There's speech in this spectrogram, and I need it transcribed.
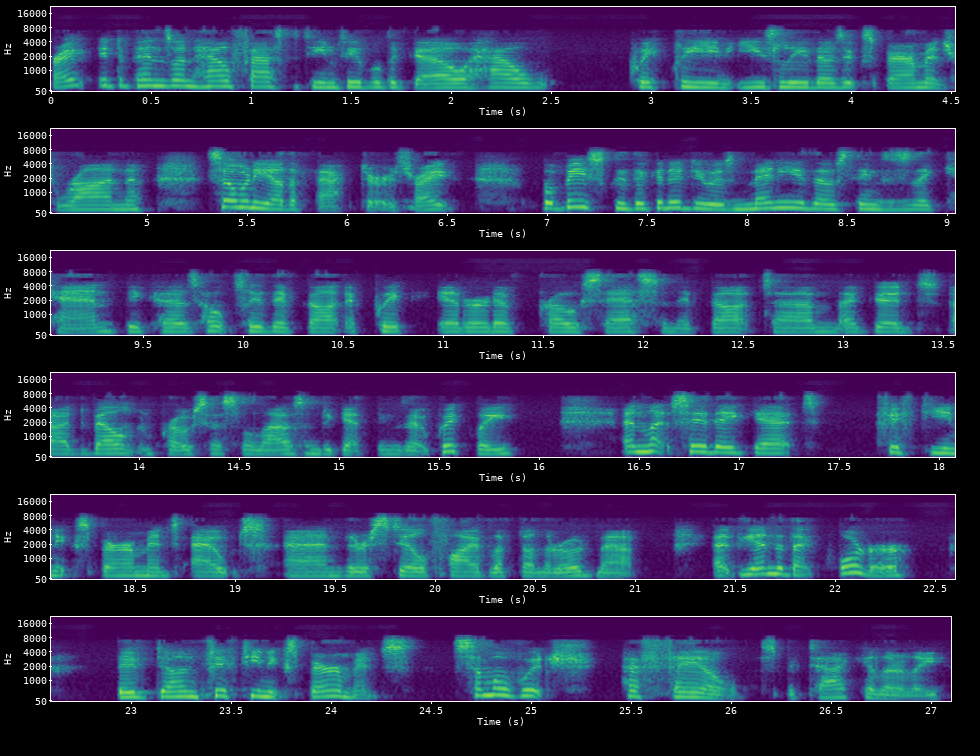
right? It depends on how fast the team's able to go, how quickly and easily those experiments run, so many other factors, right? But basically, they're going to do as many of those things as they can because hopefully they've got a quick iterative process and they've got um, a good uh, development process that allows them to get things out quickly. And let's say they get 15 experiments out and there's still five left on the roadmap. At the end of that quarter, they've done 15 experiments, some of which have failed spectacularly,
